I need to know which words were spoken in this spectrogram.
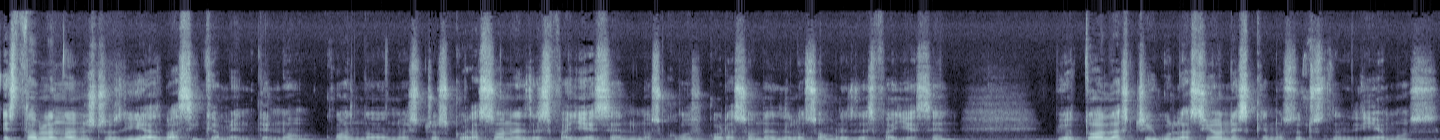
Está hablando de nuestros días básicamente, ¿no? Cuando nuestros corazones desfallecen, los corazones de los hombres desfallecen, vio todas las tribulaciones que nosotros tendríamos.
